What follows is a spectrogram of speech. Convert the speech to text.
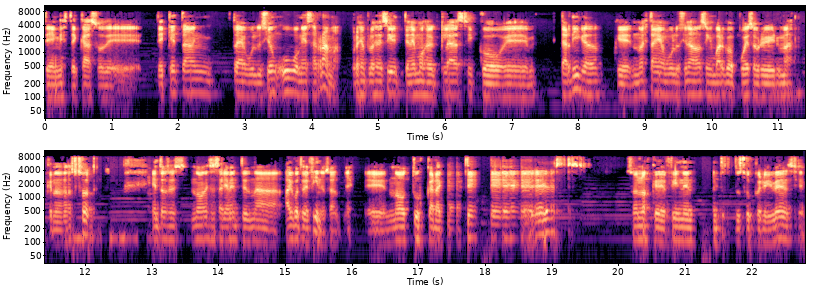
en este caso, de, de qué tanta evolución hubo en esa rama. Por ejemplo, es decir, tenemos el clásico eh, tardígrado, que no está evolucionado, sin embargo, puede sobrevivir más que nosotros. Entonces, no necesariamente una, algo te define, o sea, eh, no tus caracteres son los que definen tu supervivencia,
